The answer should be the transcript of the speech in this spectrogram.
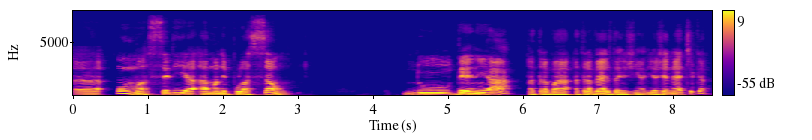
Uh, uma seria a manipulação do DNA através da engenharia genética,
